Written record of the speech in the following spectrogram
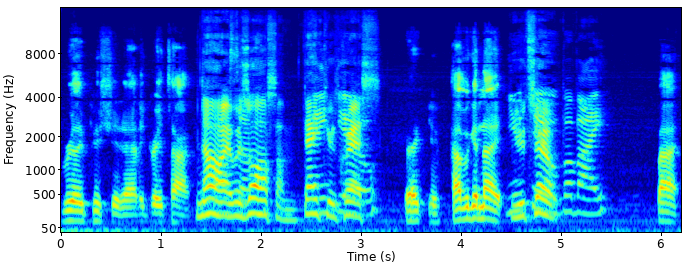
really appreciate it. I had a great time. No, it was Awesome. awesome. Thank, Thank you, you. Chris. Thank you. Have a good night. You, You too. too. Bye bye.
